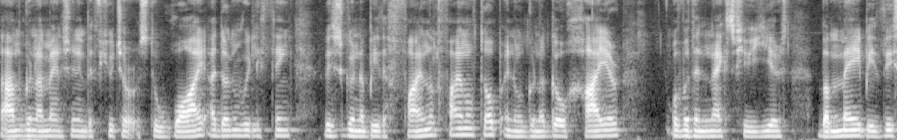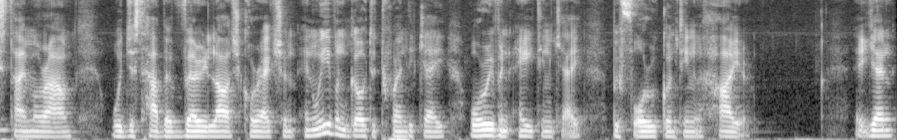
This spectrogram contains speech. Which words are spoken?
that I'm going to mention in the future as to why I don't really think this is going to be the final, final top and we're going to go higher over the next few years. But maybe this time around, we just have a very large correction and we even go to 20k or even 18k before we continue higher. Again,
